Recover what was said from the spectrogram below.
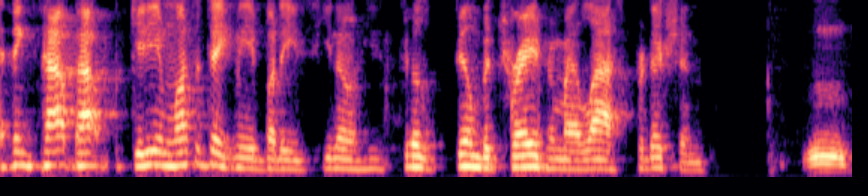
I think Pat Pat Gideon wants to take me, but he's you know he feels feeling betrayed from my last prediction. Mm,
